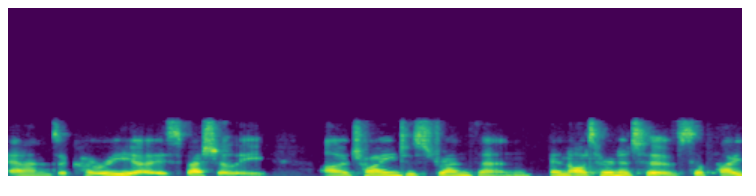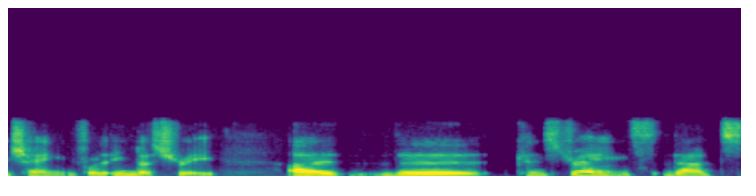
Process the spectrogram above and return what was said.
and Korea, especially, uh, trying to strengthen an alternative supply chain for the industry. Uh, the constraints that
